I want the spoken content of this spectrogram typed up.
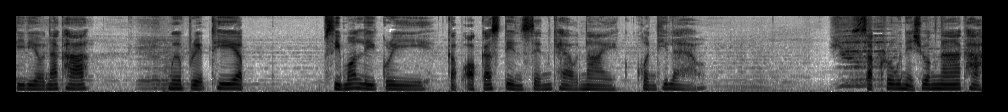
ทีเดียวนะคะ เมื่อเปรียบเทียบซีมอนลีกรีกับออกัสตินเซนแคลนายคนที่แล้ว สักครู่ในช่วงหน้าค่ะ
